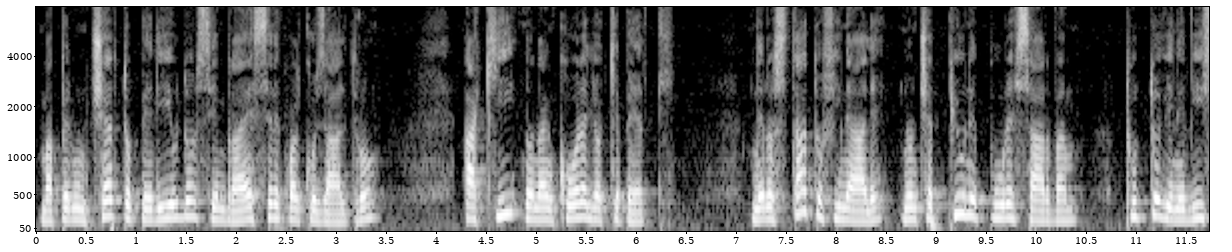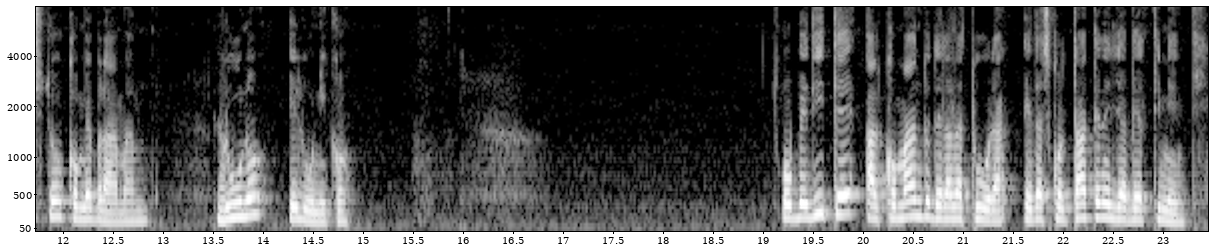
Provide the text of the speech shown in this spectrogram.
ma per un certo periodo sembra essere qualcos'altro a chi non ha ancora gli occhi aperti. Nello stato finale non c'è più neppure Sarvam, tutto viene visto come Brahman, l'uno e l'unico. Obbedite al comando della natura ed ascoltatene gli avvertimenti.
